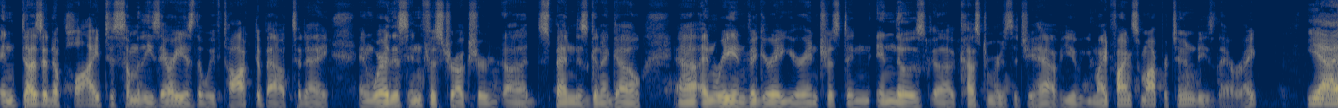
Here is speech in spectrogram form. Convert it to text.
and does it apply to some of these areas that we've talked about today and where this infrastructure uh, spend is going to go uh, and reinvigorate your interest in in those uh, customers that you have you, you might find some opportunities there right yeah, I,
